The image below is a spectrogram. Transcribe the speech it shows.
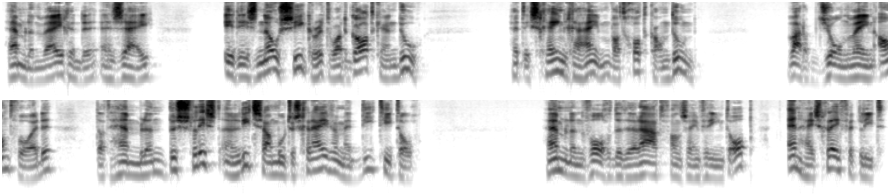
Hamlin weigerde en zei: It is no secret what God can do. Het is geen geheim wat God kan doen. Waarop John Wayne antwoordde dat Hamlin beslist een lied zou moeten schrijven met die titel. Hamlin volgde de raad van zijn vriend op en hij schreef het lied.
